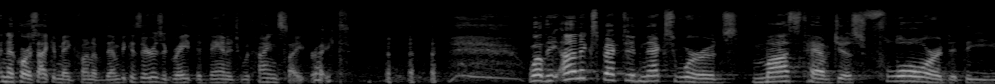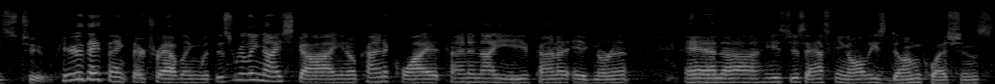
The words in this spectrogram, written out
And of course, I can make fun of them because there is a great advantage with hindsight, right? well, the unexpected next words must have just floored these two. Here they think they're traveling with this really nice guy, you know, kind of quiet, kind of naive, kind of ignorant. And uh, he's just asking all these dumb questions,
